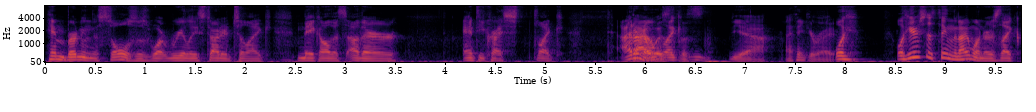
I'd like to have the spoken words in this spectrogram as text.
him burning the souls is what really started to like make all this other antichrist like I don't That know like the- yeah, I think you're right. well well here's the thing that I wonder is like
